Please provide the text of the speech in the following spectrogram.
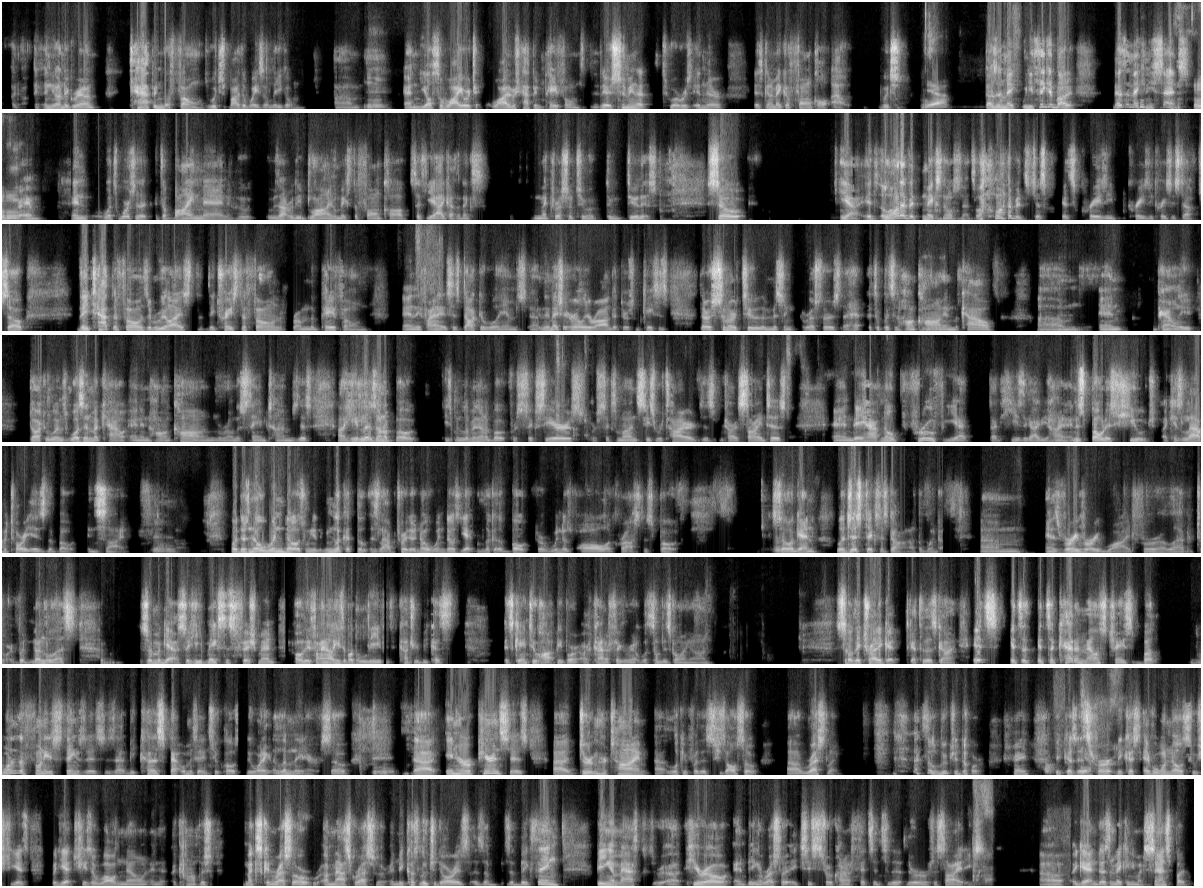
in the underground tapping the phones, which by the way is illegal. Um, mm. And you also why you're t- why you're tapping payphones. They're assuming that whoever's in there is going to make a phone call out, which yeah doesn't make when you think about it doesn't make any sense, mm-hmm. right? And what's worse is that it's a blind man who who's not really blind who makes the phone call says, "Yeah, I got the next next wrestler to to do this." So yeah, it's a lot of it makes no sense. A lot of it's just it's crazy, crazy, crazy stuff. So they tap the phones and realize they trace the phone from the payphone and they find it says Dr. Williams. Uh, they mentioned earlier on that there's some cases that are similar to the missing wrestlers that, ha- that took place in Hong Kong and Macau. Um, and apparently, Dr. Williams was in Macau and in Hong Kong around the same time as this. Uh, he lives on a boat. He's been living on a boat for six years or six months. He's retired, he's a retired scientist, and they have no proof yet that he's the guy behind it. And this boat is huge. Like his laboratory is the boat inside. Mm-hmm. But there's no windows. When you, when you look at the, his laboratory, there are no windows. Yet when you look at the boat, there are windows all across this boat. So again, logistics is gone out the window. Um, and it's very, very wide for a laboratory. But nonetheless, so yeah, so he makes this fishman. Oh, they find out he's about to leave the country because it's getting too hot. People are, are kind of figuring out what something's going on. So they try to get get to this guy. It's it's a it's a cat and mouse chase, but one of the funniest things is is that because Batwoman's getting too close, they want to eliminate her. So, mm-hmm. uh, in her appearances uh, during her time uh, looking for this, she's also uh, wrestling. That's a luchador, right? Because it's yeah. for because everyone knows who she is, but yet she's a well-known and accomplished Mexican wrestler or a mask wrestler. And because luchador is, is a is a big thing, being a masked uh, hero and being a wrestler, it just sort of kind of fits into the, their society. Uh, again, doesn't make any much sense, but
